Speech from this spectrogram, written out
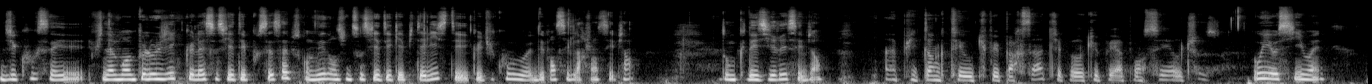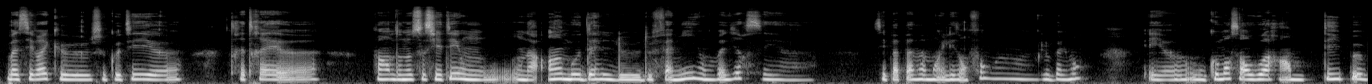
du coup c'est finalement un peu logique que la société pousse à ça, puisqu'on est dans une société capitaliste et que du coup dépenser de l'argent c'est bien. Donc désirer c'est bien. Et puis tant que t'es occupé par ça, tu es pas occupé à penser à autre chose. Oui aussi, ouais. Bah c'est vrai que ce côté très très Enfin, dans notre société, on, on a un modèle de, de, famille, on va dire, c'est euh, c'est papa, maman et les enfants hein, globalement. Et euh, on commence à en voir un petit peu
